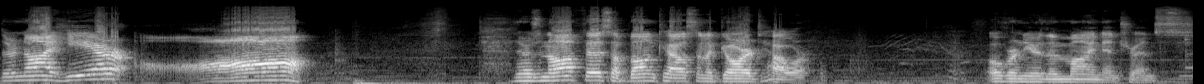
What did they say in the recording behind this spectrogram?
They're not here! Aww. There's an office, a bunkhouse, and a guard tower. Over near the mine entrance.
